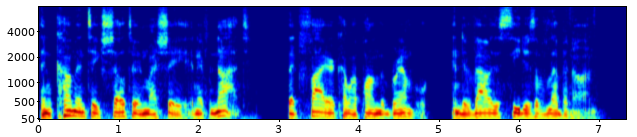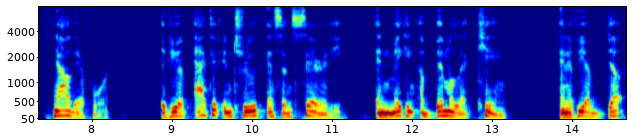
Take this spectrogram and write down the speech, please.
then come and take shelter in my shade. And if not, let fire come upon the bramble and devour the cedars of Lebanon. Now, therefore, if you have acted in truth and sincerity in making Abimelech king, and if you have de-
